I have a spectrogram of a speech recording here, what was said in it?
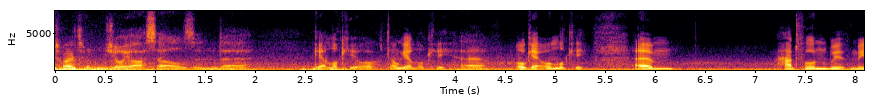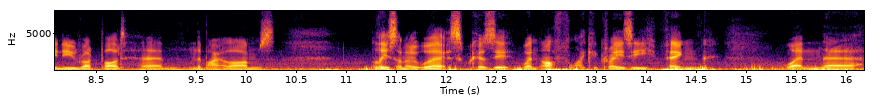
try to enjoy ourselves and uh, get lucky or don't get lucky uh, or get unlucky. Um, had fun with my new rod pod um, and the bite alarms. At least I know it works because it went off like a crazy thing when uh,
